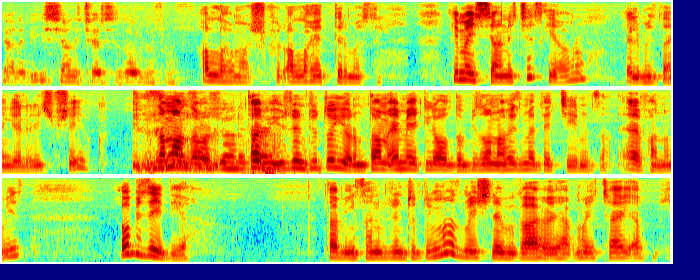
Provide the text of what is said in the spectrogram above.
Yani bir isyan içerisinde olmuyorsunuz. Allah'ıma şükür. Allah ettirmesin. Kime isyan edeceğiz ki yavrum? Elimizden gelen hiçbir şey yok. zaman zaman musunuz yani? tabii Ben- üzüntü duyuyorum. Tam emekli oldum. Biz ona hizmet edeceğimiz ev hanımıyız. O bize ediyor. Tabii insan üzüntü duymaz mı? İşine bir kahve yapmayı, çay yapmayı.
